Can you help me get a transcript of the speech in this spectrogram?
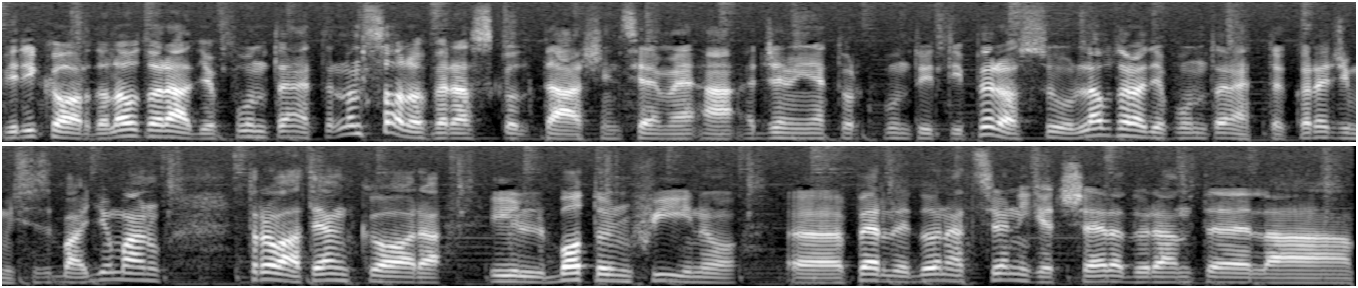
vi ricordo l'autoradio.net non solo per ascoltarci insieme a geminetwork.it, però sull'autoradio.net, correggimi se sbaglio Manu, trovate ancora il bottoncino eh, per le donazioni che c'era durante, la,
